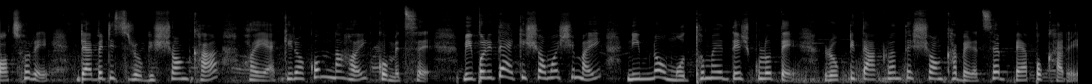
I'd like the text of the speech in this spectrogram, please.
বছরে ডায়াবেটিস রোগীর সংখ্যা হয় একই রকম, না হয় কমেছে। বিপরীতে একই সময়সীমায় নিম্ন ও মধ্যম আয়ের দেশগুলোতে রোগটিতে আক্রান্তের সংখ্যা বেড়েছে ব্যাপক হারে।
